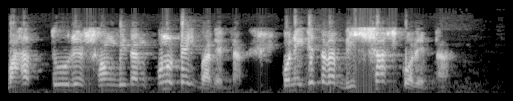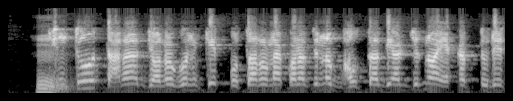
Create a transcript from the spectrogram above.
বাহাত্তরের সংবিধান কোনোটাই পারেন না। কারণ এটা তারা বিশ্বাস করেন না। কিন্তু তারা জনগণকে প্রতারণা করার জন্য ভাওতা দেওয়ার জন্য একাত্তরের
